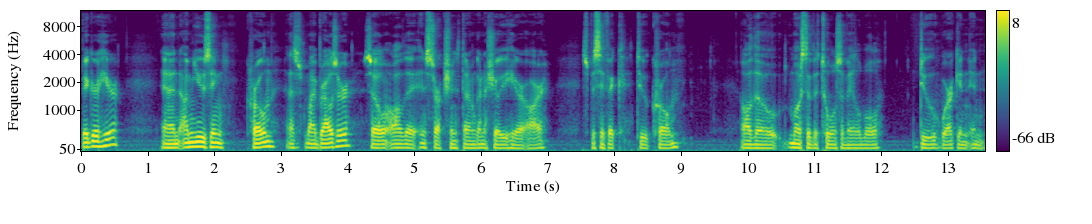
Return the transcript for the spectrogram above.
bigger here. And I'm using Chrome as my browser, so all the instructions that I'm going to show you here are specific to Chrome, although most of the tools available do work in, in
